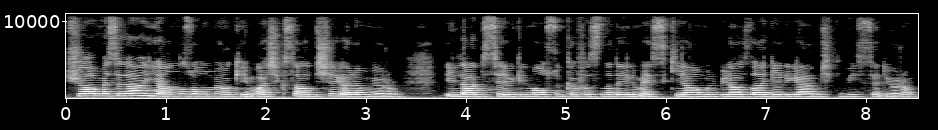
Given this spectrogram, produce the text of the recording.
Şu an mesela yalnız olmaya okeyim. Aşksal bir şey aramıyorum. İlla bir sevgilim olsun kafasında değilim. Eski Yağmur biraz daha geri gelmiş gibi hissediyorum.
